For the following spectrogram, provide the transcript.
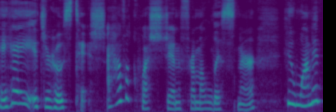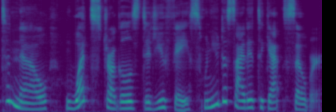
Hey, hey, it's your host Tish. I have a question from a listener who wanted to know what struggles did you face when you decided to get sober?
